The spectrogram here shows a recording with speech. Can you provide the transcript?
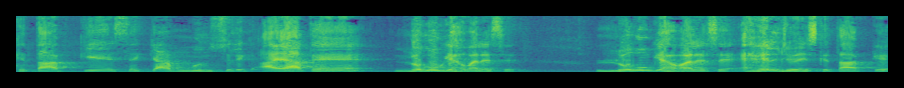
کتاب کے سے کیا منسلک آیات ہیں لوگوں کے حوالے سے۔ لوگوں کے حوالے سے اہل جو ہیں اس کتاب کے،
